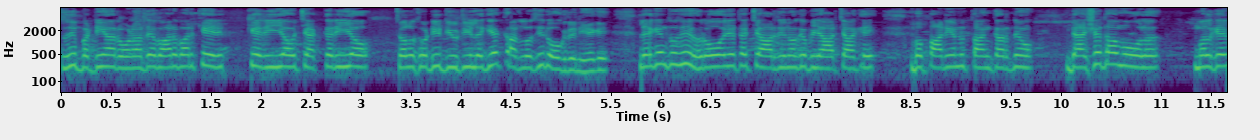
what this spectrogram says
ਤੁਸੀਂ ਵੱਡੀਆਂ ਰੋਡਾਂ ਤੇ ਵਾਰ-ਵਾਰ ਘੇਰ, ਘੇਰੀ ਜਾਓ ਚੈੱਕ ਕਰੀ ਜਾਓ, ਚਲੋ ਤੁਹਾਡੀ ਡਿਊਟੀ ਲੱਗੀ ਹੈ ਕਰ ਲਓ, ਅਸੀਂ ਰੋਕਦੇ ਨਹੀਂ ਹੈਗੇ। ਲੇਕਿਨ ਤੁਸੀਂ ਰੋਜ਼ ਇੱਥੇ ਚਾਰ ਦਿਨ ਹੋ ਕੇ ਬਾਜ਼ਾਰ 'ਚ ਆ ਕੇ ਵਪਾਰੀਆਂ ਨੂੰ ਤੰਗ ਕਰਦੇ ਹੋ, ਦਹਿਸ਼ਤ ਦਾ ਮਾਹੌਲ, ਮਤਲਬ ਕਿ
